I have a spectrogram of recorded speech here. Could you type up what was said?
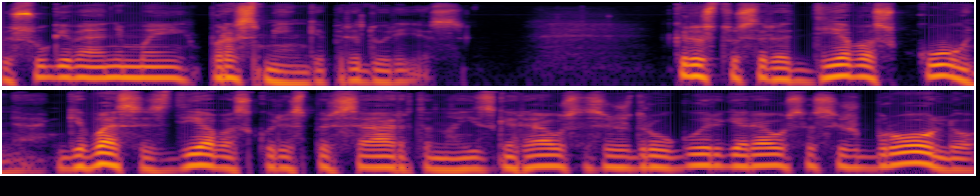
visų gyvenimai prasmingi pridurys. Kristus yra Dievas kūne, gyvasis Dievas, kuris prisartina, jis geriausias iš draugų ir geriausias iš brolių,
